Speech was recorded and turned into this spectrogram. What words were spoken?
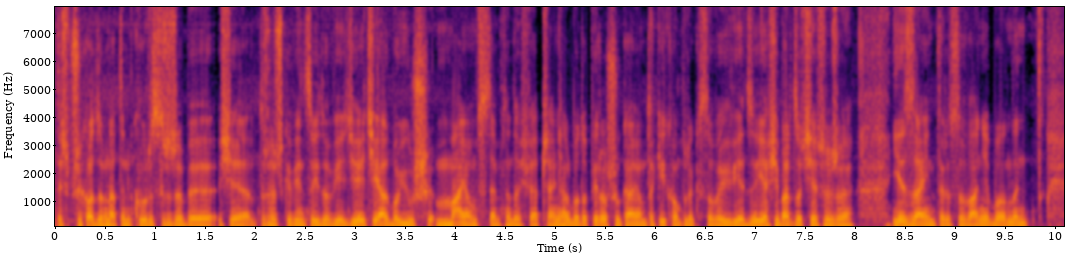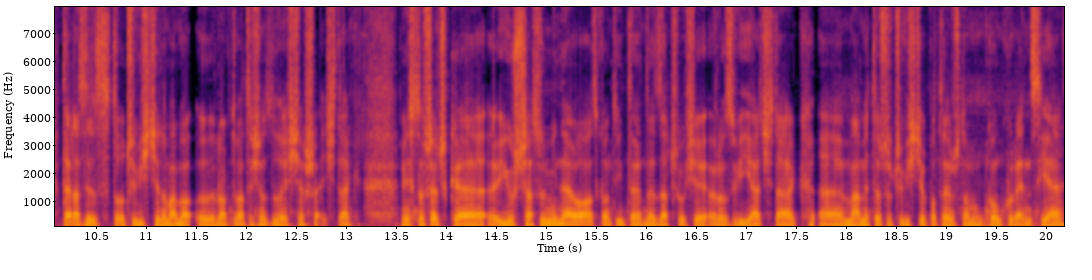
też przychodzą na ten kurs, żeby się troszeczkę więcej dowiedzieć albo już mają wstępne doświadczenia, albo dopiero szukają takiej kompleksowej wiedzy. Ja się bardzo cieszę, że jest zainteresowanie, bo no, teraz jest oczywiście, no mamy rok 2026, tak, więc troszeczkę już czasu minęło, odkąd internet zaczął się rozwijać, tak. E, mamy też też oczywiście potężną konkurencję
